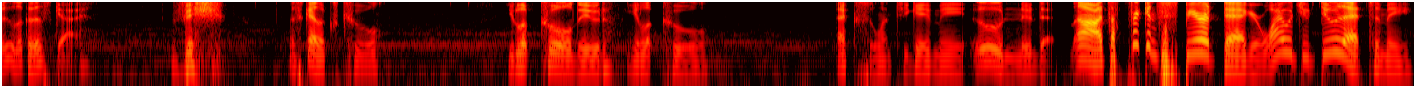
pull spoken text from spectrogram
Ooh, look at this guy. Vish. This guy looks cool. You look cool, dude. You look cool. Excellent. You gave me... Ooh, new da Ah, it's a freaking spirit dagger. Why would you do that to me?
